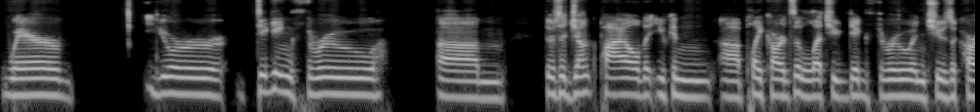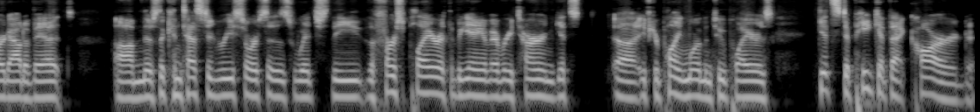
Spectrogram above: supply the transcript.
where you're digging through um there's a junk pile that you can uh, play cards that'll let you dig through and choose a card out of it. Um, there's the contested resources, which the the first player at the beginning of every turn gets, uh, if you're playing more than two players, gets to peek at that card,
